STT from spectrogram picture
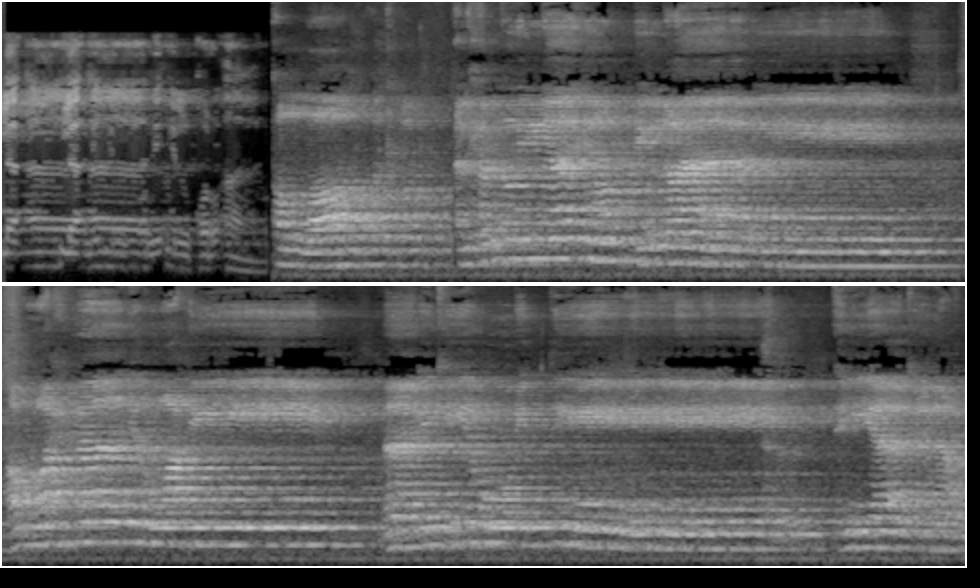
لآن القرآن. الله أكبر. الحمد لله رب العالمين. الرحمن الرحيم. مالك يوم الدين. إياك نعبد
